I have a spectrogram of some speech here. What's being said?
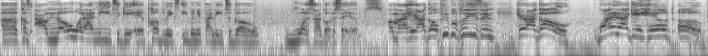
Because uh, I'll know what I need to get at Publix even if I need to go once I go to Sam's. Oh my, here I go. People pleasing. Here I go. Why did I get held up?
